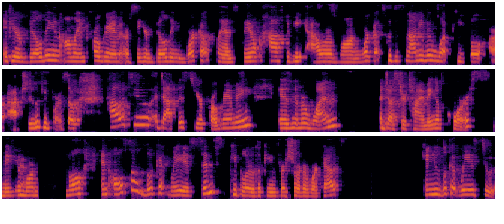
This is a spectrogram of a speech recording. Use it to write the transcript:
if you're building an online program or say you're building workout plans, they don't have to be hour long workouts because it's not even what people are actually looking for. So, how to adapt this to your programming is number one, adjust your timing, of course, make yeah. them more and also look at ways since people are looking for shorter workouts can you look at ways to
